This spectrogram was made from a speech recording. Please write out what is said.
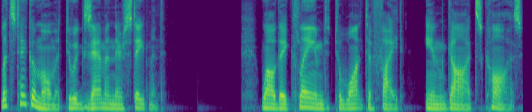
Let's take a moment to examine their statement. While they claimed to want to fight in God's cause,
